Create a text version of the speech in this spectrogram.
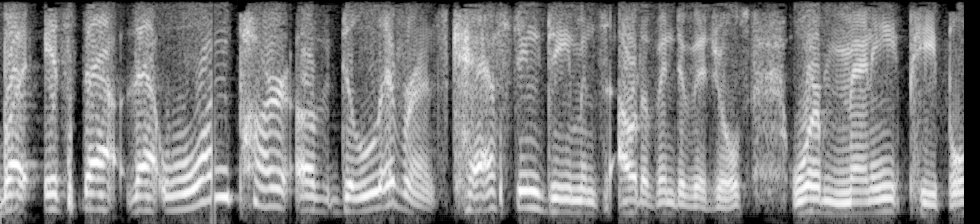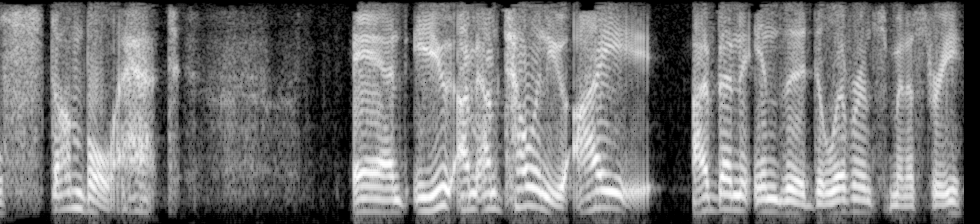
But it's that that one part of deliverance, casting demons out of individuals, where many people stumble at. And you, I'm, I'm telling you, I I've been in the deliverance ministry,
